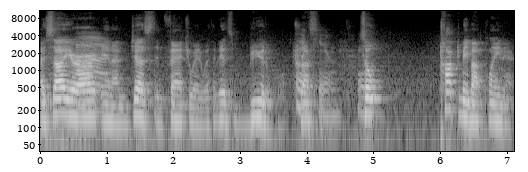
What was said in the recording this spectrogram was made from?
I saw your art and I'm just infatuated with it. It's beautiful, trust Thank me. you. Thank So, talk to me about plein air.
